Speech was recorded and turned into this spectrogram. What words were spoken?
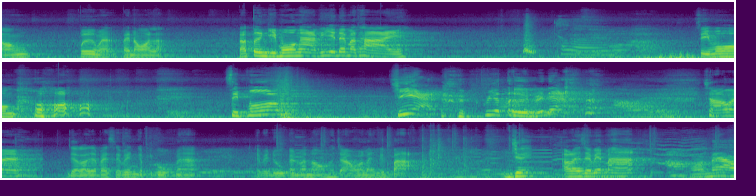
น้องปื้มอะไปนอนละแล้วตื่นกี่โมงอะพี่จะได้มาถ่าย Hello. โมงครับสี่โมงสิบโมงเชี่ยพี่จะตื่นไหมเนี่ยเอาไปเช้าไปเดี๋ยวเราจะไปเซเว่นกับพี่บุ๊กนะฮะเดี๋ยวไปดูกันว่าน้องเขาจะเอาอะไรหรือเปล่า เย้ย เอาอะไรเซเว่นมาฮะ อ๋อไม่เอา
